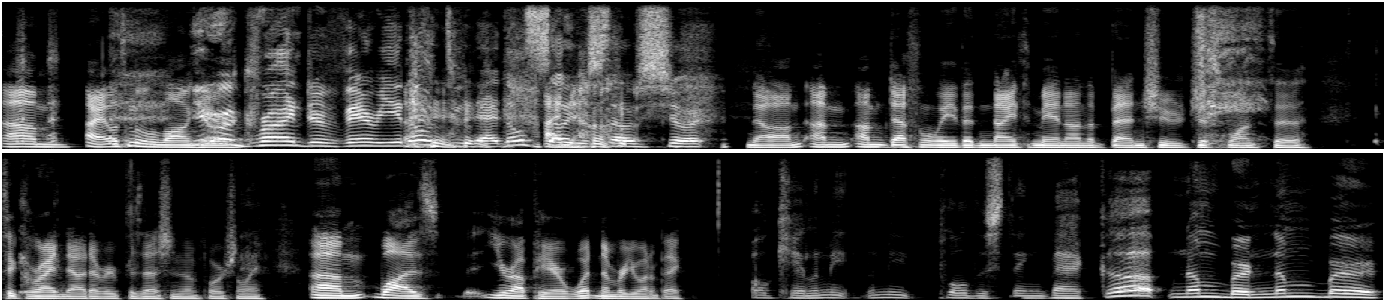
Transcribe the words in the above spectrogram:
Um, all right, let's move along here. You're here. a grinder variant. Don't do that. Don't sell yourself short. No, I'm I'm I'm definitely the ninth man on the bench who just wants to to grind out every possession. Unfortunately, um, was you're up here. What number you want to pick? Okay, let me let me pull this thing back up. Number number.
